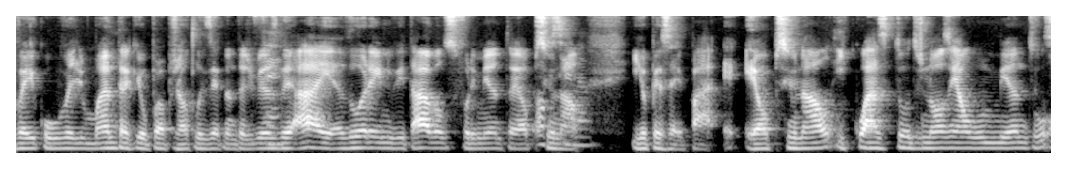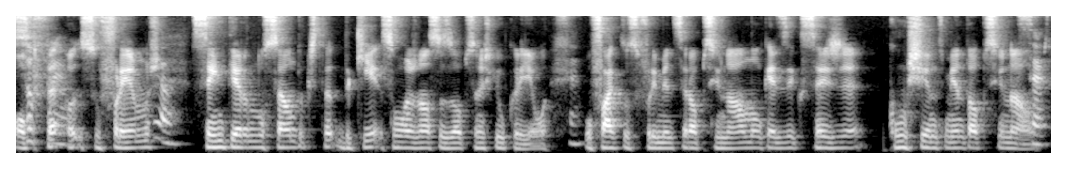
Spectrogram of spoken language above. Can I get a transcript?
veio com o velho mantra que eu próprio já utilizei tantas vezes: Sim. de ai, a dor é inevitável, o sofrimento é opcional. Opcional. E eu pensei, pá, é, é opcional e quase todos nós em algum momento Sofremos. sofremos Yeah, sem ter noção de que, está- de que são as nossas opções que o criam. sim. O facto do sofrimento ser opcional não quer dizer que seja conscientemente opcional. Certo.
